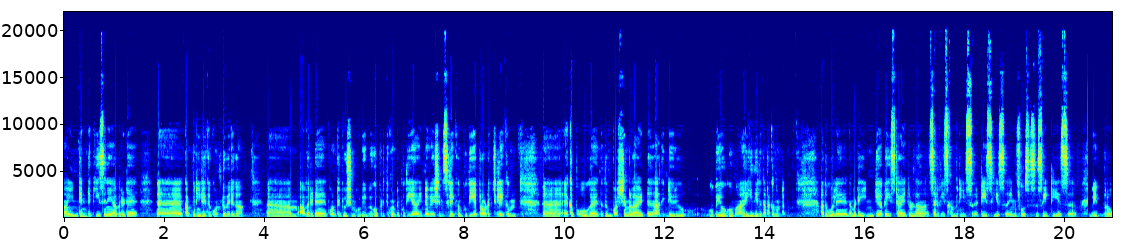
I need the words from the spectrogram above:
ആ ഇന്ത്യൻ ടെക്കീസിനെ അവരുടെ കമ്പനിയിലേക്ക് കൊണ്ടുവരിക അവരുടെ കോൺട്രിബ്യൂഷൻ കൂടി ഉപയോഗപ്പെടുത്തിക്കൊണ്ട് പുതിയ ഇന്നോവേഷൻസിലേക്കും പുതിയ പ്രോഡക്റ്റിലേക്കും ഒക്കെ പോവുക എന്നതും വർഷങ്ങളായിട്ട് അതിന്റെ ഒരു ഉപയോഗവും ആ രീതിയിൽ നടക്കുന്നുണ്ട്. അതുപോലെ നമ്മുടെ ഇന്ത്യ ബേസ്ഡ് ആയിട്ടുള്ള service companies T C S Infosys C T S Wipro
